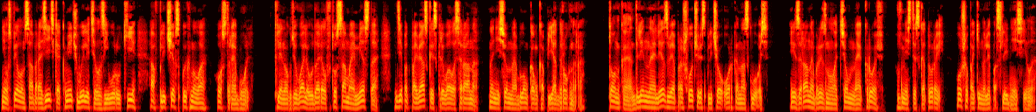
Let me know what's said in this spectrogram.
Не успел он сообразить, как меч вылетел из его руки, а в плече вспыхнула острая боль. Клинок Дюваля ударил в то самое место, где под повязкой скрывалась рана, нанесенная обломком копья Дрогнера. Тонкое, длинное лезвие прошло через плечо орка насквозь. Из раны брызнула темная кровь, вместе с которой уши покинули последние силы.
